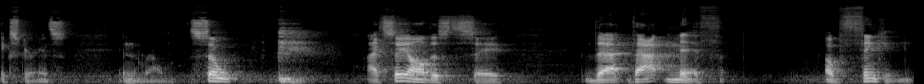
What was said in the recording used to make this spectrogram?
experience in the realm. So I say all this to say that that myth of thinking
